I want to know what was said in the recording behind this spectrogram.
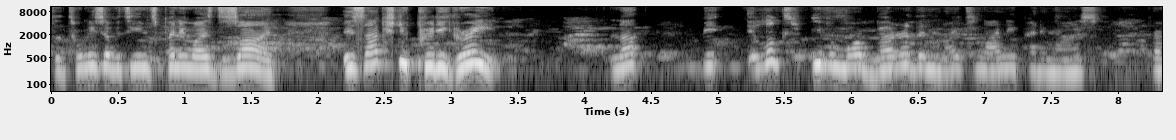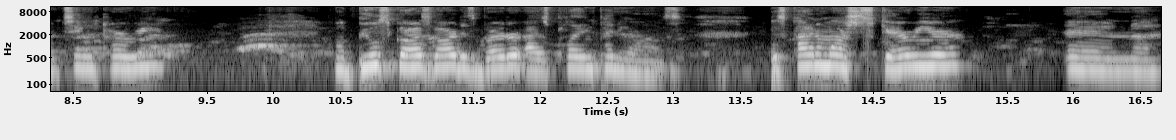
the 2017's Pennywise design. It's actually pretty great. Not it, looks even more better than 1990 Pennywise from Tim Curry. But Bill Skarsgård is better as playing Pennywise. It's kind of more scarier, and uh,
